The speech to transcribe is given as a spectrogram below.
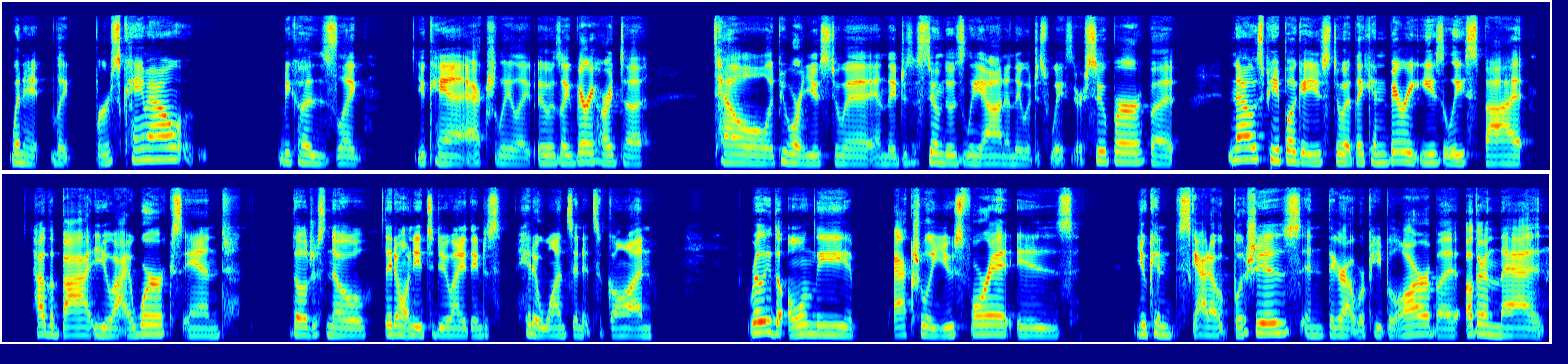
when it like first came out because like you can't actually like it was like very hard to tell like people weren't used to it and they just assumed it was Leon and they would just waste their super, but now as people get used to it, they can very easily spot how the bot UI works and they'll just know they don't need to do anything, just hit it once and it's gone really the only actual use for it is you can scout out bushes and figure out where people are. But other than that,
